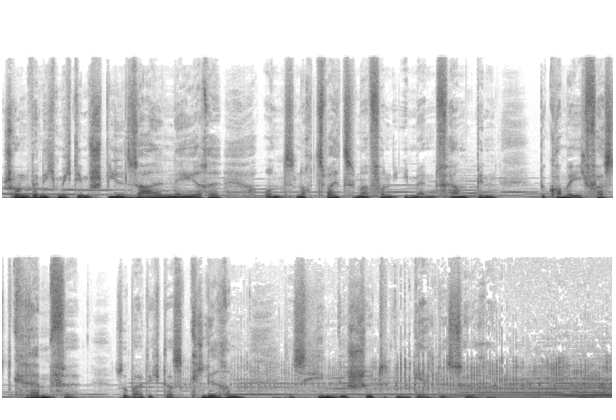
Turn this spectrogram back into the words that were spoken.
Schon wenn ich mich dem Spielsaal nähere und noch zwei Zimmer von ihm entfernt bin, bekomme ich fast Krämpfe, sobald ich das Klirren des hingeschütteten Geldes höre.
